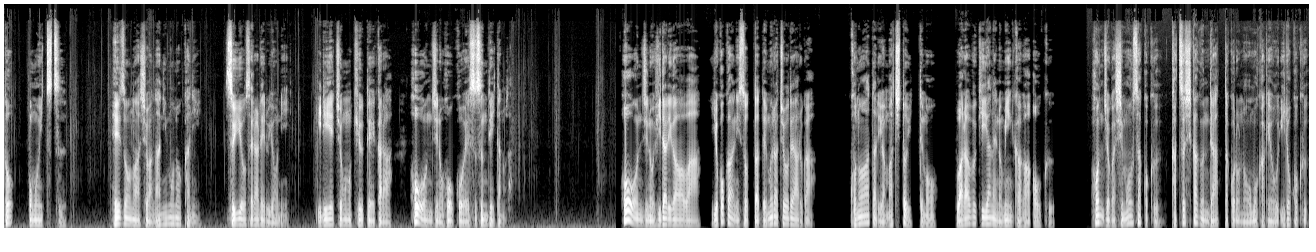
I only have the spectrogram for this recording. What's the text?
と思いつつ、平蔵の足は何者かに吸い寄せられるように、入江町の宮廷から法恩寺の方向へ進んでいたのだ。法恩寺の左側は横川に沿った出村町であるが、この辺りは町といっても、わらぶき屋根の民家が多く、本所が下総国葛飾郡であった頃の面影を色濃く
